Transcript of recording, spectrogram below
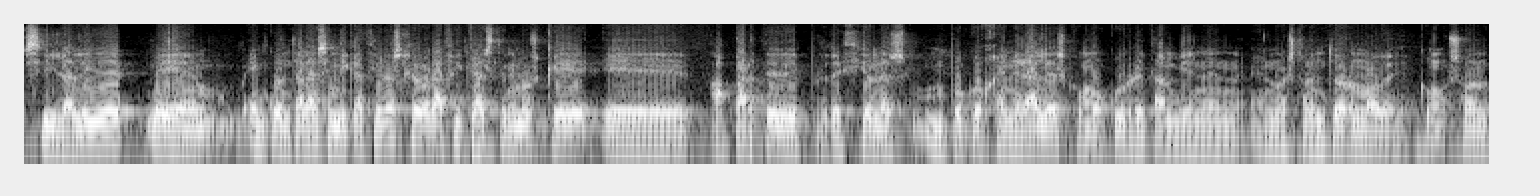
Sí, la ley de, eh, en cuanto a las indicaciones geográficas, tenemos que, eh, aparte de protecciones un poco generales, como ocurre también en, nuestro entorno, como son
